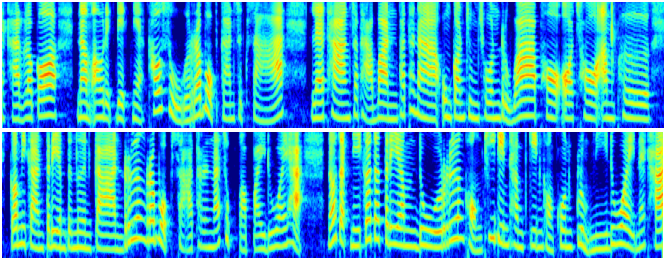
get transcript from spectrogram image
นะคะ แล้วก็นำเอาเด็กๆเนี่ยเข้าสู่ระบบการศึกษา และทางสถาบันพัฒนาองค์กรชุมชน หรือว่าพออชอำเภอ ก็มีการเตรียมดำเนินการเรื่องระบบสาธารณสุขต่อไปด้วยค่ะ นอกจากนี้ก็จะเตรียมดูเรื่องของที่ดินทำกินของคนกลุ่มนี้ด้วยนะคะ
